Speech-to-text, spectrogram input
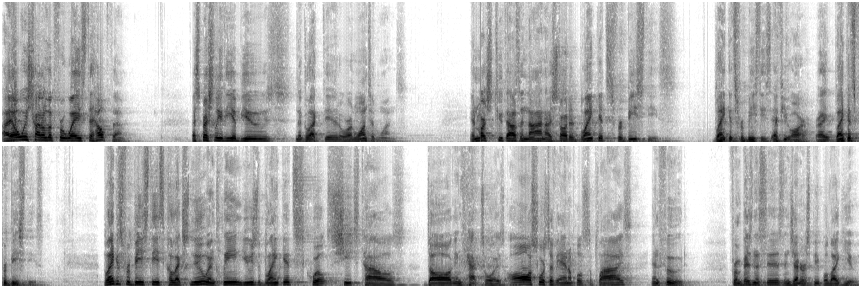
I always try to look for ways to help them, especially the abused, neglected, or unwanted ones. In March 2009, I started Blankets for Beasties. Blankets for Beasties, F U R, right? Blankets for Beasties. Blankets for Beasties collects new and clean used blankets, quilts, sheets, towels, dog and cat toys, all sorts of animal supplies and food from businesses and generous people like you.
